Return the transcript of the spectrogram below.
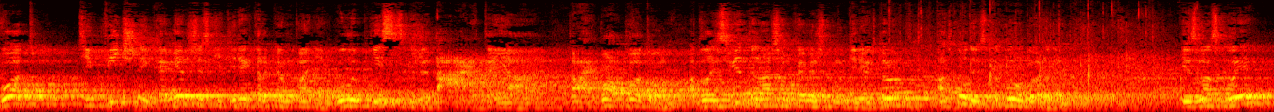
Вот типичный коммерческий директор компании. Улыбнись и скажи, да, это я. Давай, вот, вот он. Аплодисменты нашему коммерческому директору. Откуда, из какого города? Из Москвы?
